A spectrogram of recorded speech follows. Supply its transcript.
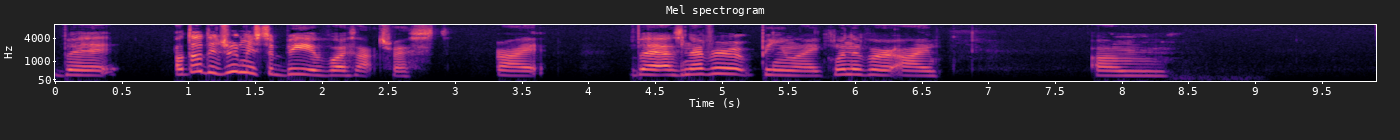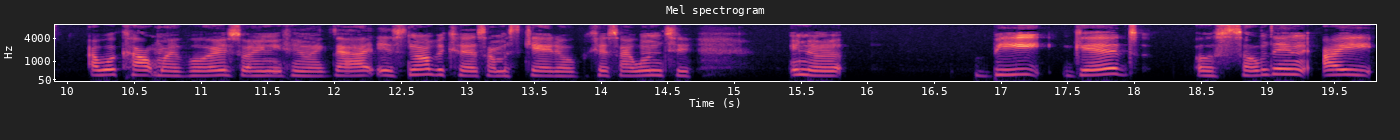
but although the dream is to be a voice actress, right? But it's never been like whenever I, um, I work out my voice or anything like that. It's not because I'm scared or because I want to, you know, be good or something. I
